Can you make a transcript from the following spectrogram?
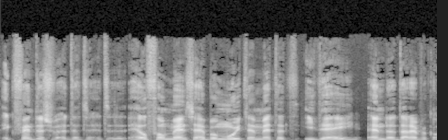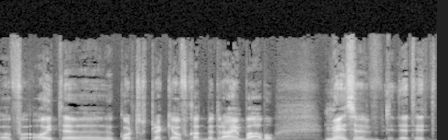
Ik vind dus, dat, het- heel veel mensen hebben moeite met het idee. En da- daar heb ik over, ooit eh, een kort gesprekje over gehad met Ryan Babel. Mensen, het, het,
